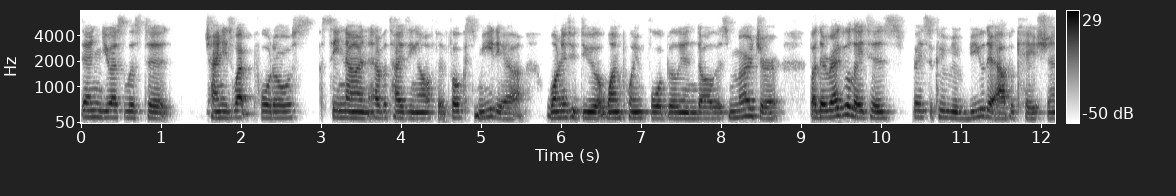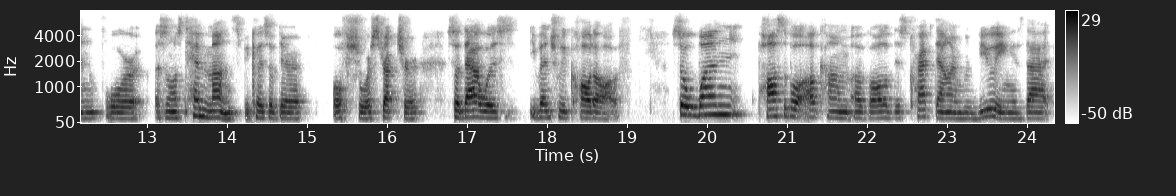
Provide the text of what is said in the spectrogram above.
then U.S. listed Chinese web portals, Sina and advertising outfit Focus Media wanted to do a 1.4 billion dollars merger, but the regulators basically reviewed their application for as long as 10 months because of their offshore structure. So that was eventually called off. So one possible outcome of all of this crackdown and reviewing is that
